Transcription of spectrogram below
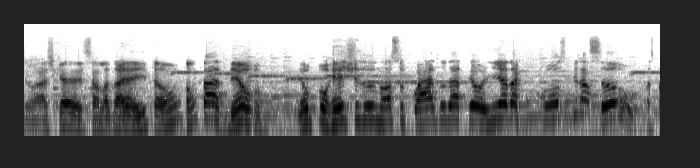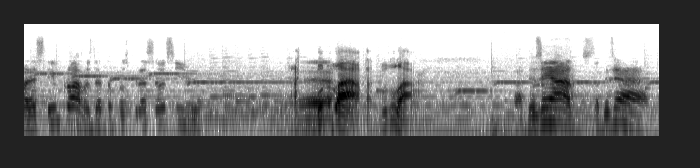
Eu acho que essa ladaia aí, então, então tá, deu. Deu porrete do nosso quadro da teoria da conspiração. Mas parece que tem provas, né? Então conspiração assim, viu? Tá é... tudo lá, tá tudo lá. Tá desenhado, tá desenhado.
